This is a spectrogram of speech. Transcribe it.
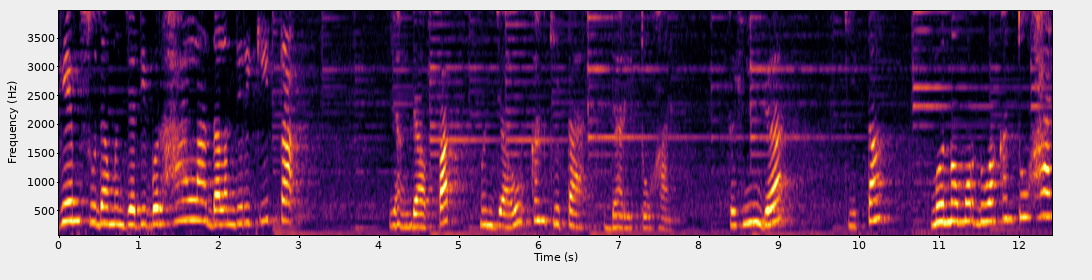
game sudah menjadi berhala dalam diri kita yang dapat menjauhkan kita dari Tuhan. Sehingga kita menomorduakan Tuhan.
